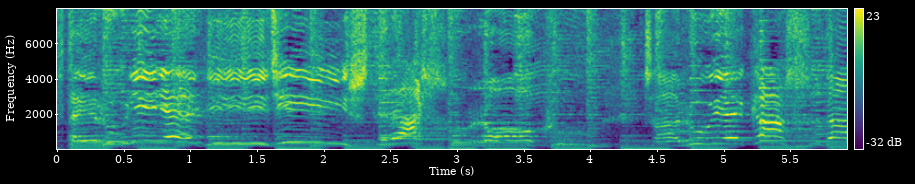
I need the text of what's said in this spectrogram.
W tej równinie widzisz tyraż uroku, czaruje każda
